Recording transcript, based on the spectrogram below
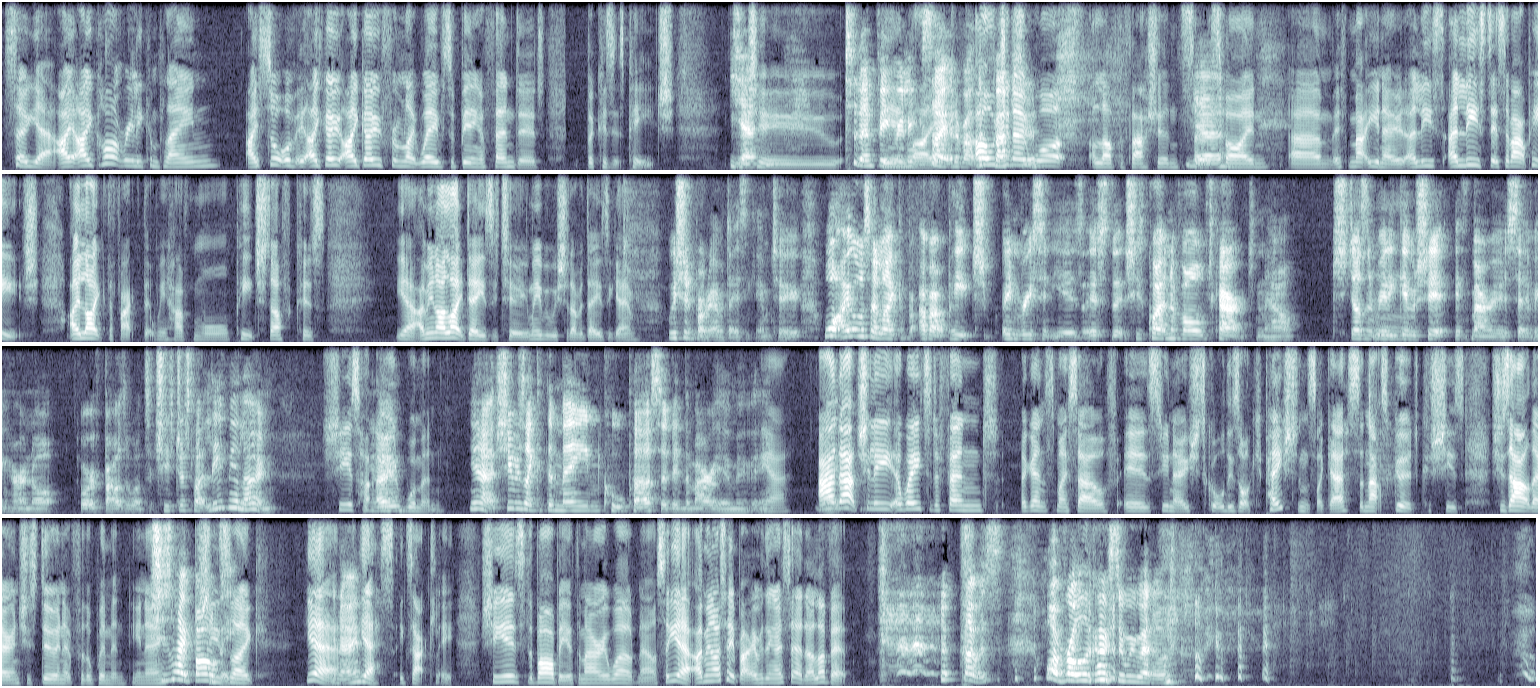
so yeah, I, I can't really complain. I sort of I go I go from like waves of being offended because it's Peach yeah. to To them being really like, excited about the oh, do you know what? I love the fashion, so Yeah. it's fine. Um, if Matt, you know, at least at least it's about Peach. I like the fact that we have more Peach stuff because, yeah, I mean, I like Daisy too. Maybe we should have a Daisy game. We should probably have a Daisy game too. What I also like about Peach in recent years is that she's quite an evolved character now. She doesn't really Hmm. give a shit if Mario is saving her or not, or if Bowser wants it. She's just like, leave me alone. She is her You know? own woman. Yeah, she was like the main cool person in the Mario movie. Yeah. Like- And actually, a way to defend against myself is, you know, she's got all these occupations, I guess, and that's good because she's she's out there and she's doing it for the women, you know. She's like Barbie. She's like, yeah, You know? yes, exactly. She is the Barbie of the Mario world now. So yeah, I mean, I take back everything I said. I love it. that was what a roller coaster we went on.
